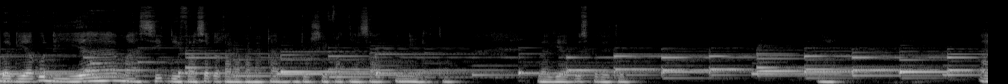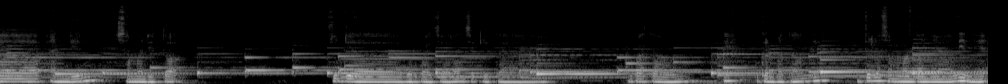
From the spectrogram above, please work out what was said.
Bagi aku dia masih di fase kekanak-kanakan untuk sifatnya saat ini gitu. Bagi aku seperti itu. Nah uh, Andin sama Dito sudah berpacaran sekitar empat tahun. Eh bukan empat tahun nih itulah sama mantannya Andin ya.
